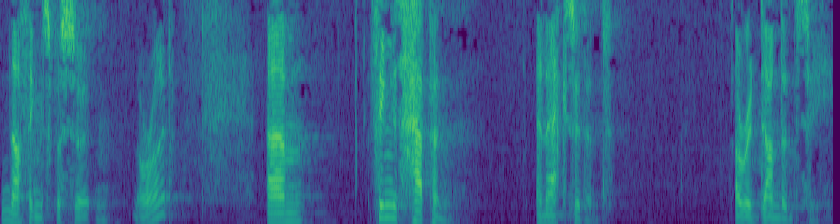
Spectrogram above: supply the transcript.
nothing's for certain, all right? Um, things happen. An accident, a redundancy,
